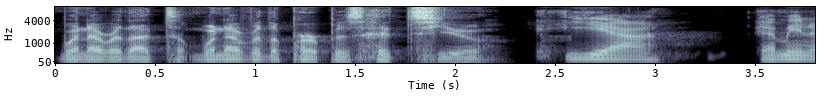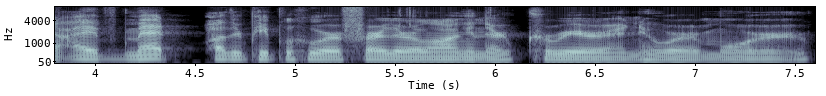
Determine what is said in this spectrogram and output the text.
whenever that, t- whenever the purpose hits you. Yeah. I mean, I've met other people who are further along in their career and who are more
